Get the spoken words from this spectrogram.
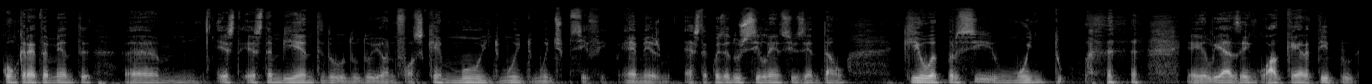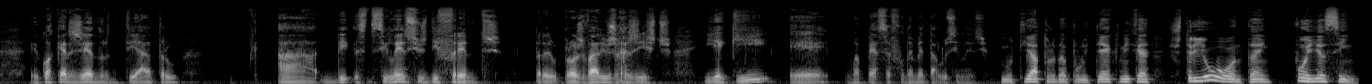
concretamente uh, este, este ambiente do, do, do Ion Foss, que é muito, muito, muito específico. É mesmo. Esta coisa dos silêncios, então, que eu aprecio muito, aliás, em qualquer tipo, em qualquer género de teatro, há silêncios diferentes para, para os vários registros. E aqui é uma peça fundamental, o silêncio. No Teatro da Politécnica, estreou ontem Foi Assim,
